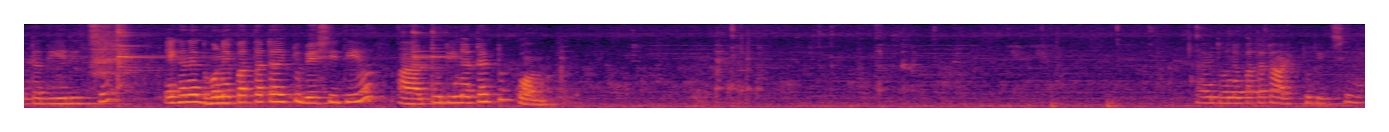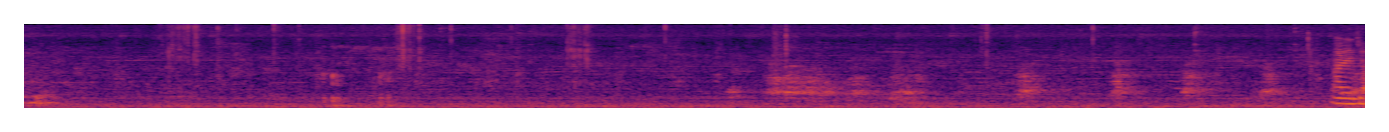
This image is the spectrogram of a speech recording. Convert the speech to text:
এটা দিয়ে দিচ্ছে। এখানে ধনে পাতাটা একটু বেশি দিও আর পুদিনাটা একটু কম। আমি ধনে পাতাটা আরেকটু দিচ্ছি। এই যে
